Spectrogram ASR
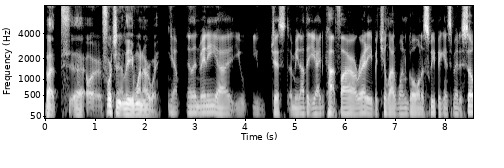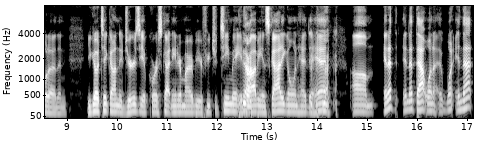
But uh, fortunately, it went our way. Yeah, And then Minnie, uh, you you just I mean, not that you had caught fire already, but you allowed one goal and a sweep against Minnesota, and then you go take on New Jersey. Of course, Scott Niedermayer be your future teammate, and Yeah. Robbie and Scotty going head to head. Um, and at and at that one, uh, one- in that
